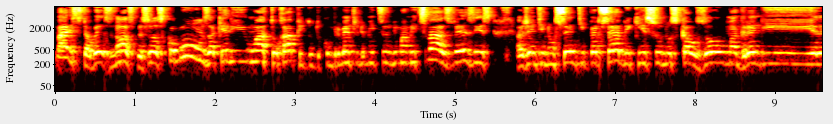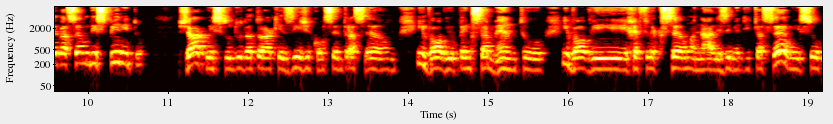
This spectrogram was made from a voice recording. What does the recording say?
mas talvez nós, pessoas comuns, aquele um ato rápido do cumprimento de, de uma mitzvah, às vezes a gente não sente e percebe que isso nos causou uma grande elevação de espírito já com o estudo da Torá que exige concentração, envolve o pensamento, envolve reflexão, análise e meditação, isso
